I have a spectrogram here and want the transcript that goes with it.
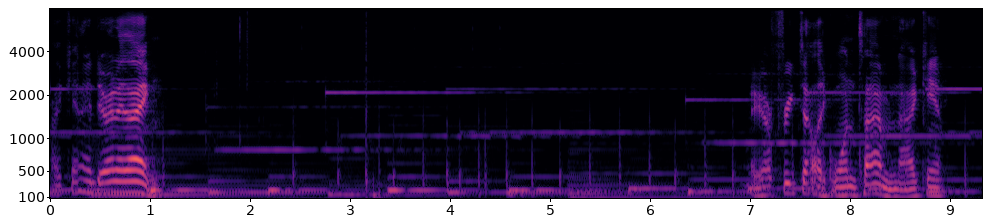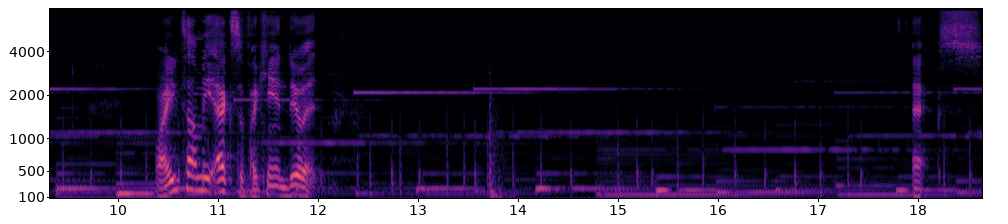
Why can't I do anything? I got freaked out like one time and now I can't. Why are you telling me X if I can't do it? X.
